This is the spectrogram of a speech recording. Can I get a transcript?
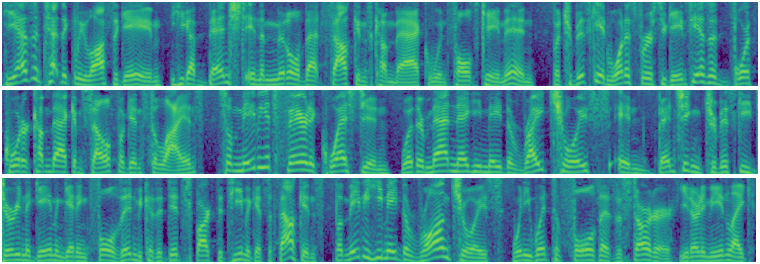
he hasn't technically lost a game. He got benched in the middle of that Falcons comeback when Foles came in. But Trubisky had won his first two games. He has a fourth quarter comeback himself against the Lions. So maybe it's fair to question whether Matt Nagy made the right choice in benching Trubisky during the game and getting Foles in because it did spark the team against the Falcons. But maybe he made the wrong choice when he went to Foles as the starter. You know what I mean? Like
